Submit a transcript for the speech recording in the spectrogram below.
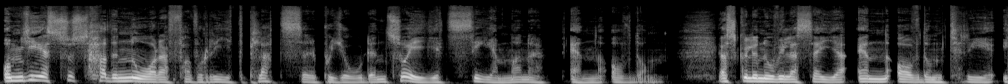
Om Jesus hade några favoritplatser på jorden så är Getsemane en av dem. Jag skulle nog vilja säga en av de tre i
